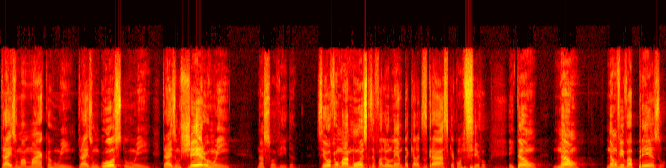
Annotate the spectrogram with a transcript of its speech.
Traz uma marca ruim, traz um gosto ruim, traz um cheiro ruim na sua vida. Você ouve uma música, você fala, eu lembro daquela desgraça que aconteceu. Então, não, não viva preso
